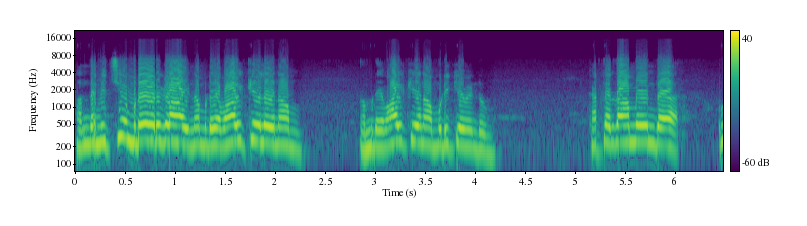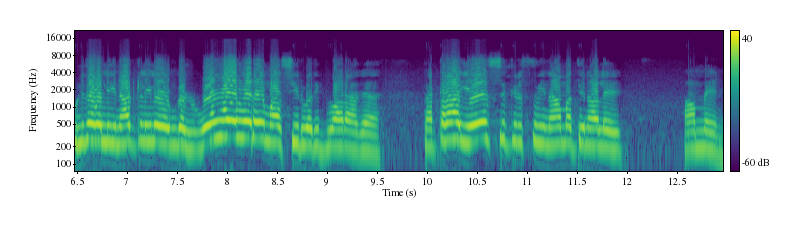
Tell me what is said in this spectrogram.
அந்த நிச்சயம் உடையவர்களாய் நம்முடைய வாழ்க்கையிலே நாம் நம்முடைய வாழ்க்கையை நாம் முடிக்க வேண்டும். கத்தர்தாமே இந்த புனிதவள்ளி நாட்களிலே உங்கள் ஒவ்வொருவரையும் ஆசீர்வதிப்பாராக. கத்தரா இயேசு கிறிஸ்துவின் நாமத்தினாலே. ஆமேன்.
